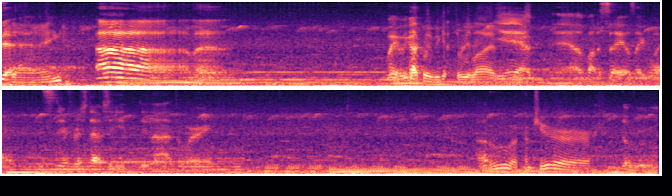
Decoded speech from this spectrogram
Dude! Dang. Ah, man. Wait, we got. Luckily, we got three lives. Yeah, yeah, I was about to say, I was like, what? This is your first step, so you do not have to worry. Oh, Ooh, a computer. the room.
